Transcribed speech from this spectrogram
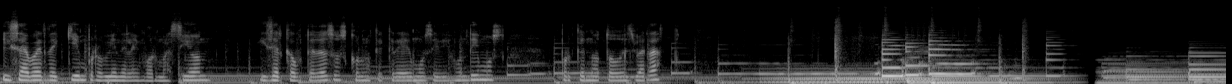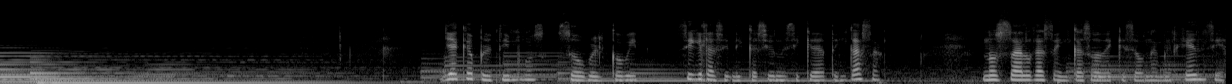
y saber de quién proviene la información y ser cautelosos con lo que creemos y difundimos porque no todo es verdad. Ya que aprendimos sobre el COVID, sigue las indicaciones y quédate en casa. No salgas en caso de que sea una emergencia.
